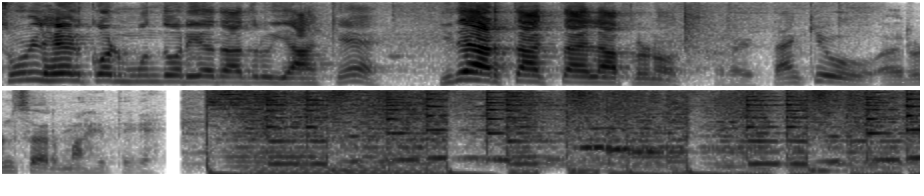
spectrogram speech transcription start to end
ಸುಳ್ಳು ಹೇಳ್ಕೊಂಡು ಮುಂದುವರಿಯೋದಾದರೂ ಯಾಕೆ? ಇದೇ ಅರ್ಥ ಆಗ್ತಾ ಇಲ್ಲ Pranod right thank you Arun sir ಮಾಹಿತಿಗೆ. Música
